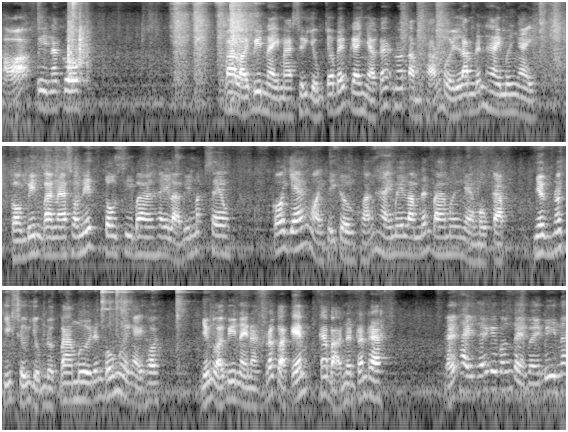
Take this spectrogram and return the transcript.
thỏ pinaco ba loại pin này mà sử dụng cho bếp ga Nhật á, nó tầm khoảng 15 đến 20 ngày. Còn pin Panasonic Toshiba hay là pin Maxell có giá ngoài thị trường khoảng 25 đến 30 ngàn một cặp nhưng nó chỉ sử dụng được 30 đến 40 ngày thôi những loại pin này nè rất là kém các bạn nên tránh ra. Để thay thế cái vấn đề về pin á,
